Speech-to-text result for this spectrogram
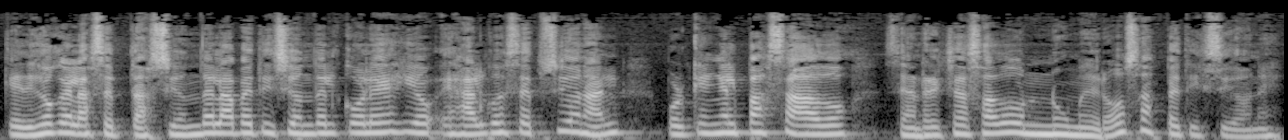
que dijo que la aceptación de la petición del colegio es algo excepcional porque en el pasado se han rechazado numerosas peticiones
